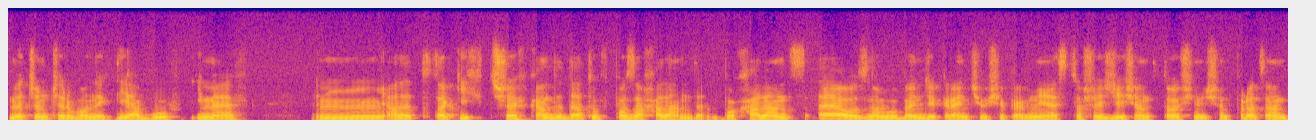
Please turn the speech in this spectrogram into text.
meczem Czerwonych Diabłów i MEF, ale to takich trzech kandydatów poza Haalandem, bo Haaland z EO znowu będzie kręcił się pewnie 160-180%,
